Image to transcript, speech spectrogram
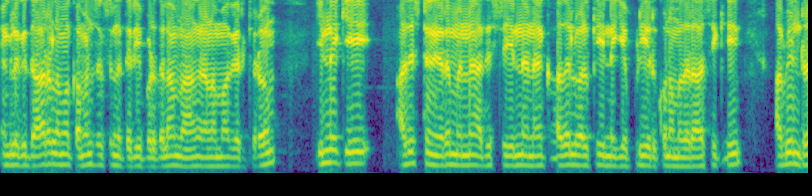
எங்களுக்கு தாராளமாக கமெண்ட் செக்ஷனில் தெரியப்படுத்தலாம். நாங்கள் நலமாக இருக்கிறோம். இன்னைக்கு அதிர்ஷ்ட நிறம் என்ன அதிர்ஷ்ட என்னென்ன காதல் வாழ்க்கை இன்னைக்கு எப்படி இருக்கும் நமது ராசிக்கு? அப்படின்ற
